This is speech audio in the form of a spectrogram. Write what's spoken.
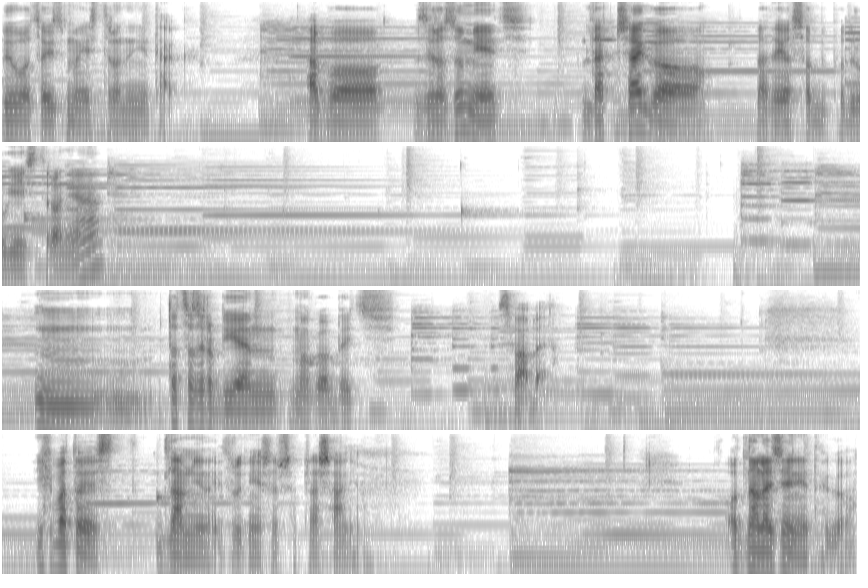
było coś z mojej strony nie tak. Albo zrozumieć, dlaczego dla tej osoby po drugiej stronie Mm, to, co zrobiłem, mogło być słabe. I chyba to jest dla mnie najtrudniejsze w przepraszaniu. Odnalezienie tego,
